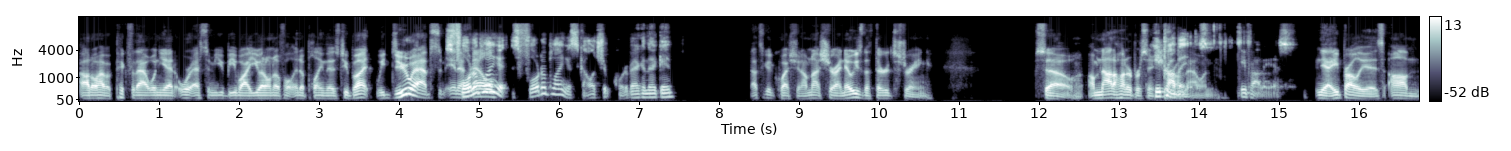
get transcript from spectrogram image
I don't have a pick for that one yet, or SMU BYU. I don't know if I'll end up playing those two, but we do have some is NFL. Florida playing? Is Florida playing a scholarship quarterback in that game? That's a good question. I'm not sure. I know he's the third string, so I'm not 100 percent sure on that is. one. He probably is. Yeah, he probably is. Um,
